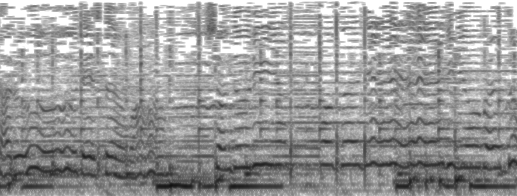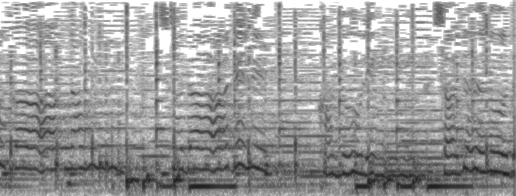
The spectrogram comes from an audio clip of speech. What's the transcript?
තරු දෙසමා සොඳුරිය ඔබගේ ඔබ දුකක් නම් සදා දෙනෙ කඳුලින් සදනුද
